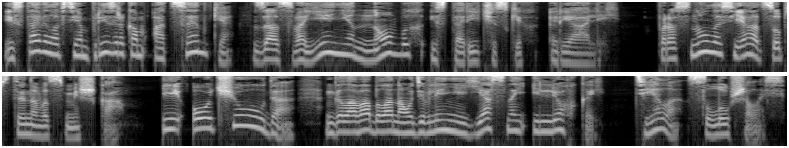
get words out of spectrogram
и ставила всем призракам оценки за освоение новых исторических реалий. Проснулась я от собственного смешка. И, о чудо, голова была на удивление ясной и легкой, тело слушалось.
